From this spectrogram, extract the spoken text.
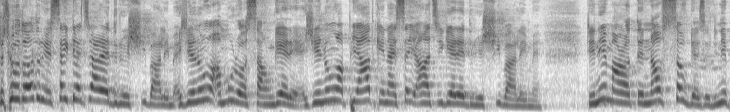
တချို့သောသူတွေစိတ်တက်ကြတဲ့သူတွေရှိပါလိမ့်မယ်အရင်တော့အမှုတော်ဆောင်ခဲ့တယ်အရင်တော့ဘုရားခင်၌စိတ်အားကြီးခဲ့တဲ့သူတွေရှိပါလိမ့်မယ်ဒီနေ့မှာတော့သင်နောက်ဆုတ်တယ်ဆိုဒီနေ့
